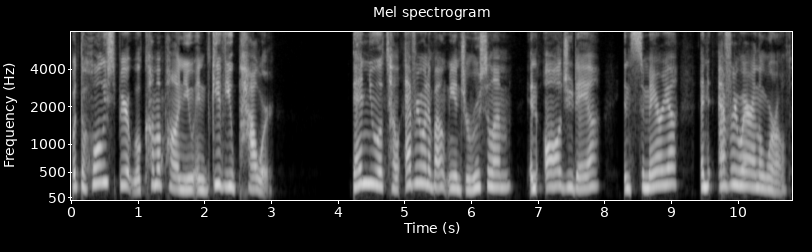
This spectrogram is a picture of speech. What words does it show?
But the Holy Spirit will come upon you and give you power. Then you will tell everyone about me in Jerusalem, in all Judea, in Samaria, and everywhere in the world.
